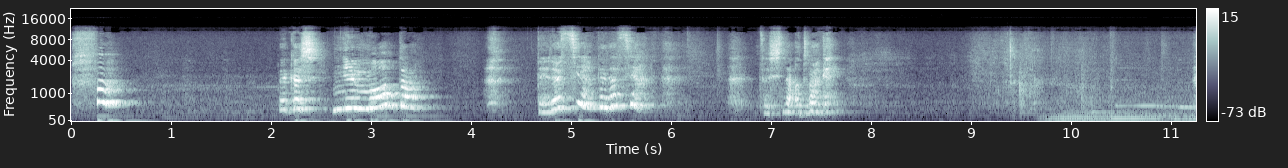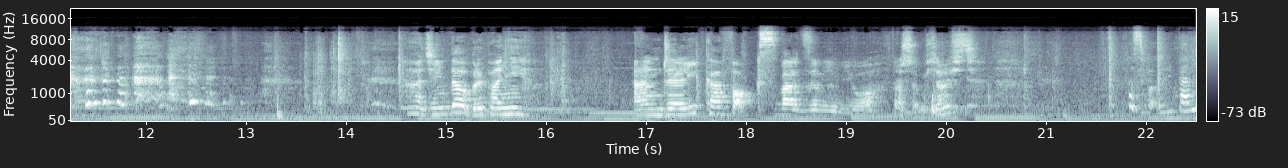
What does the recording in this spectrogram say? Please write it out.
Pfu. Jakaś niemota. Teraz ja, teraz ja. Coś na odwagę. A, dzień dobry, pani Angelika Fox. Bardzo mi miło. Proszę usiąść. Pozwoli pan.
